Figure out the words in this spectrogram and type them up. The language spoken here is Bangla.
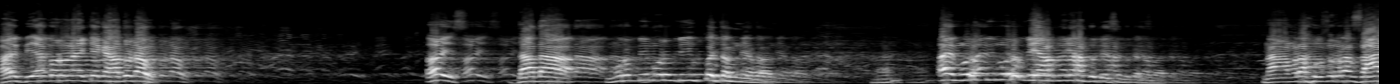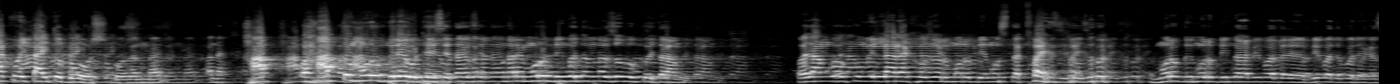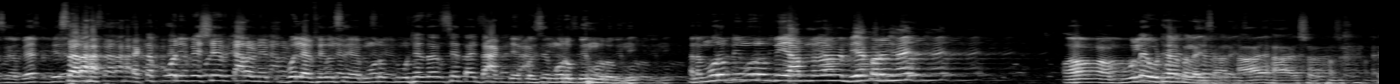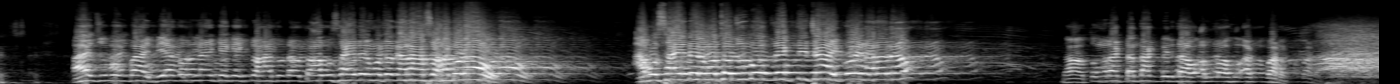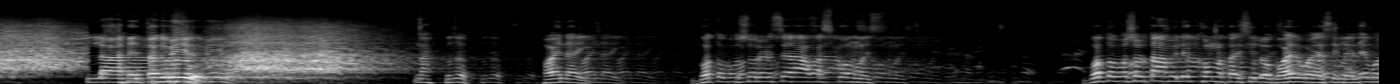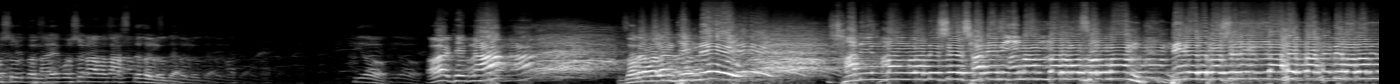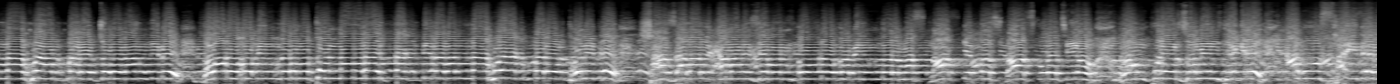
আই বিয়া করো নাই, কে হাত উঠাও। দাদা, মুরব্বি মুরব্বি, কইতাম নি আবার। হ্যাঁ? এই মুরব্বি মুরব্বি, আপনারা হাত উঠেছেন কেন আবার? না, আমরা হুজুররা যা কই তাই তো দোষ, বুঝেন না মানে হাত হাত তো মুরব্বিরে উঠেছে তাই এখন আমি ওনারে মুরব্বি কইতাম না, যুবক কইতাম। ওই একটা পরিবেশের কারণে বলে ফেলছে, মুরব্বি উঠে যাচ্ছে, তাই ডাক দিয়ে কইছে, মুরব্বি মুরব্বি। মানে মুরব্বি মুরব্বি, আপনারা বিয়ে করেন নাই? ও ভুলে হায় হায় আয় যুবক ভাই, বিয়ে করো নাই, কে একটু হাত উঠাও তো। আবু সাইদের মতো কারা আছো? হাত উঠাও। আবু সাইদের মতো যুবক দেখতে চাই। কই নারা দাও তোমরা একটা তাকবীর দাও আল্লাহু আকবার। আল্লাহে তাকবীর। না হুজুর হয় নাই। গত বছরের চেয়ে আওয়াজ কম হয়েছে। গত বছর তো লীগ ক্ষমতায় ছিল ভয়ে ভয়ে ছিলেন এবছর তো না এবছর আওয়াজ আসতে হলো হয় ঠিক না? জোরে বলেন ঠিক নেই? স্বাধীন বাংলাদেশে স্বাধীন ইমানদার মুসলমান করেছিল রংপুরের জমিন থেকে আবু সাইদের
